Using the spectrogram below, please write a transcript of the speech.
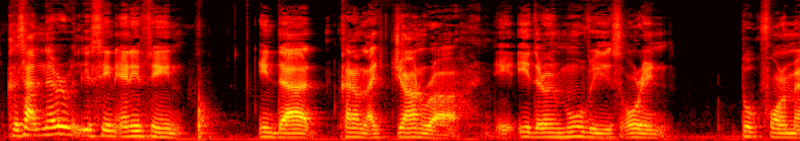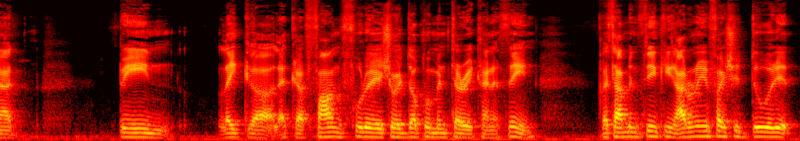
because I've never really seen anything in that kind of like genre, either in movies or in book format, being like uh, like a found footage or documentary kind of thing. Because I've been thinking, I don't know if I should do it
